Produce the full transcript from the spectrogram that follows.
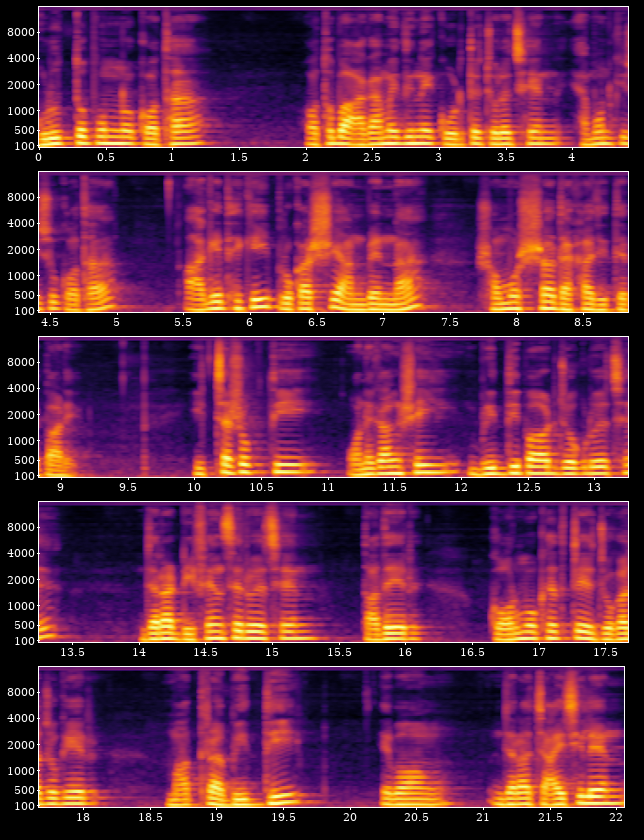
গুরুত্বপূর্ণ কথা অথবা আগামী দিনে করতে চলেছেন এমন কিছু কথা আগে থেকেই প্রকাশ্যে আনবেন না, সমস্যা দেখা দিতে পারে। ইচ্ছাশক্তি অনেকাংশেই বৃদ্ধি পাওয়ার যোগ রয়েছে। যারা ডিফেন্সে রয়েছেন, তাদের কর্মক্ষেত্রে যোগাযোগের মাত্রা বৃদ্ধি এবং যারা চাইছিলেন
